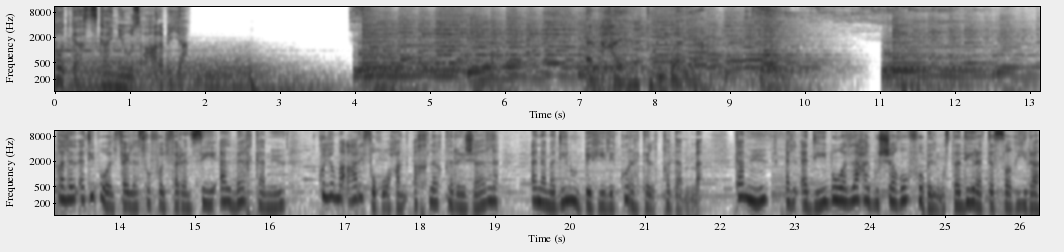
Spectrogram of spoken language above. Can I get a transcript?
بودكاست سكاي نيوز عربية. الحياة رواية. قال الأديب والفيلسوف الفرنسي ألبير كامو كل ما أعرفه عن أخلاق الرجال أنا مدين به لكرة القدم. كامو الأديب واللاعب الشغوف بالمستديرة الصغيرة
